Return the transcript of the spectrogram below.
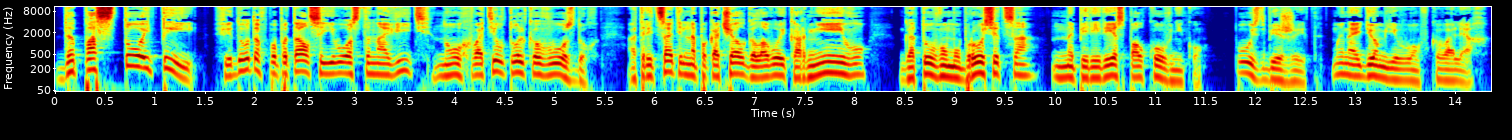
«Да постой ты!» Федотов попытался его остановить, но ухватил только воздух, отрицательно покачал головой Корнееву, готовому броситься на перерез полковнику. Пусть бежит, мы найдем его в ковалях.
